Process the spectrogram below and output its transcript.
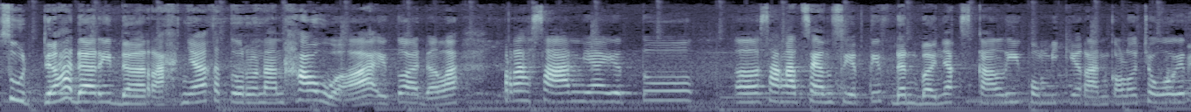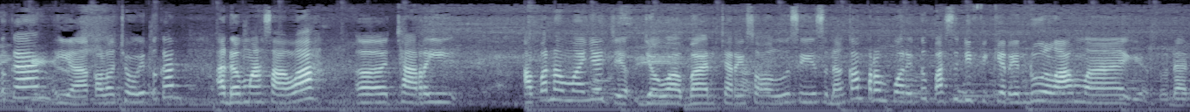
sudah dari darahnya keturunan Hawa itu adalah perasaannya itu eh, sangat sensitif dan banyak sekali pemikiran. Kalau cowok itu kan, iya, kalau cowok itu kan ada masalah eh, cari apa namanya ja- jawaban cari solusi. Sedangkan perempuan itu pasti dipikirin dulu lama gitu. Dan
